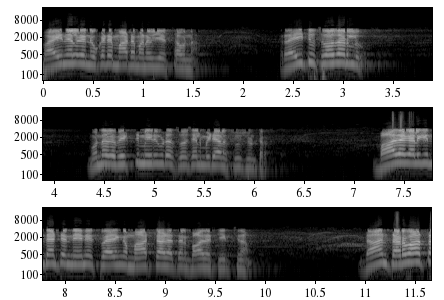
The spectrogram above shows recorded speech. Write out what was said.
ఫైనల్గా నేను ఒకటే మాట మనవి చేస్తా ఉన్నా. రైతు సోదరులు మొన్న ఒక వ్యక్తి మీరు కూడా సోషల్ మీడియాలో చూసి ఉంటారు బాధ కలిగిందంటే నేనే స్వయంగా మాట్లాడి అతని బాధ తీర్చినాం. దాని తర్వాత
